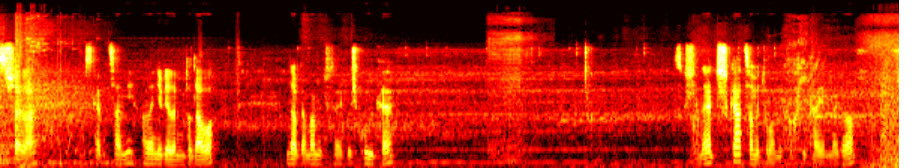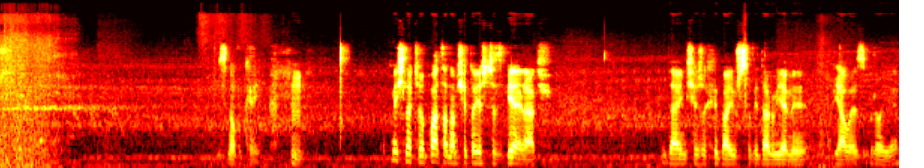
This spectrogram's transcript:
O, ten zestrzela błyskawicami, ale niewiele mu to dało. Dobra, mamy tutaj jakąś kulkę. Skrzyneczka, co my tu mamy? Chochlika jednego. I znowu cape. Hmm. Myślę, czy opłaca nam się to jeszcze zbierać. Wydaje mi się, że chyba już sobie darujemy białe zbroje.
